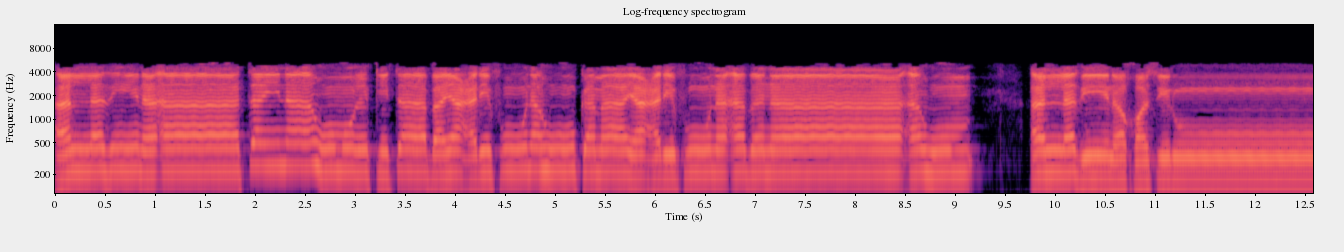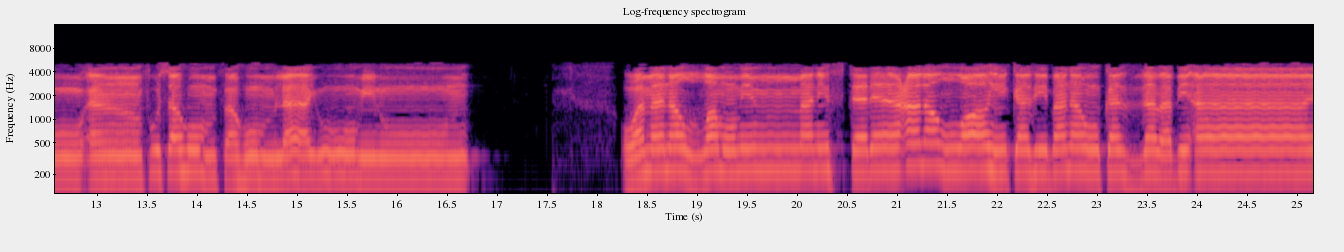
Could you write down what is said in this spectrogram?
الذين آتيناهم الكتاب يعرفونه كما يعرفون أبناءهم الذين خسروا أنفسهم فهم لا يؤمنون ومن الظلم ممن افترى على الله كذبا أو كذب بآياته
